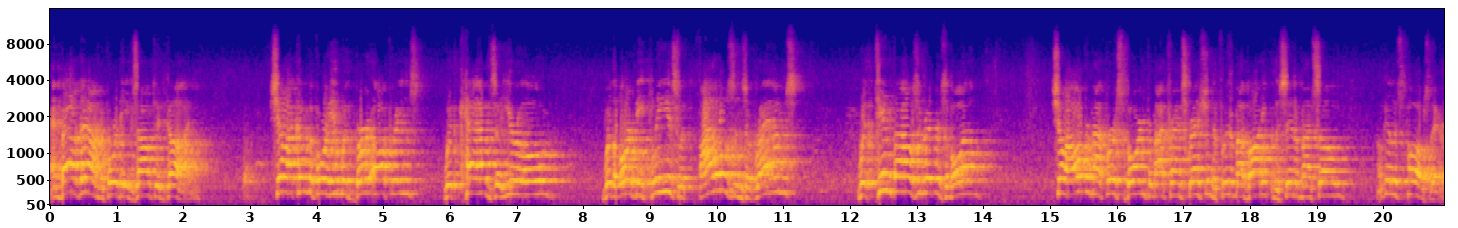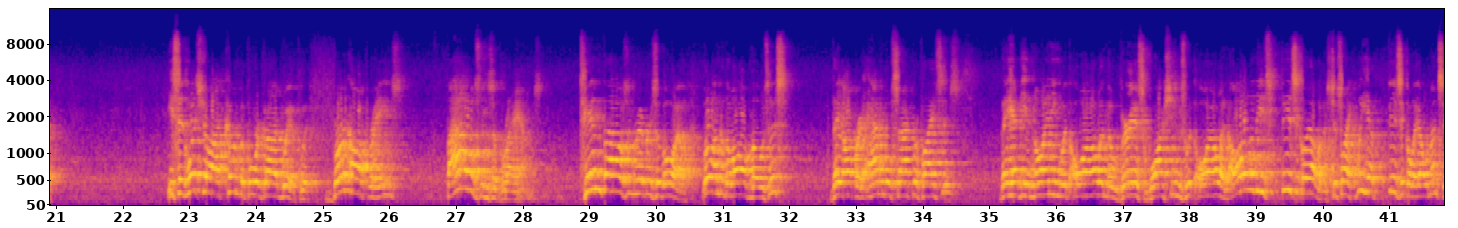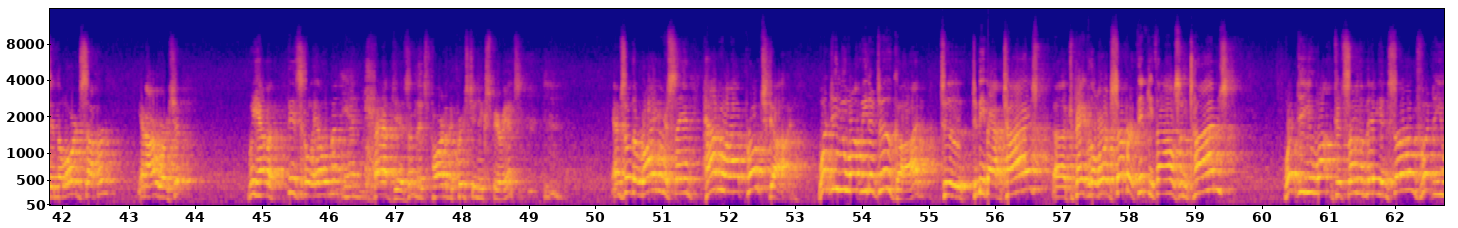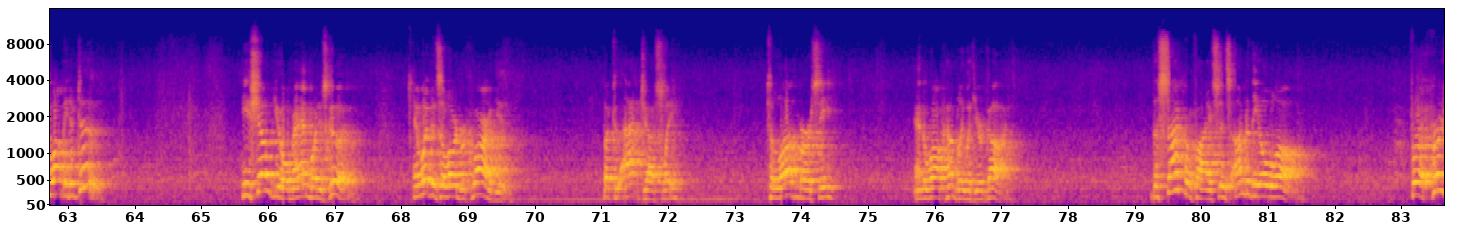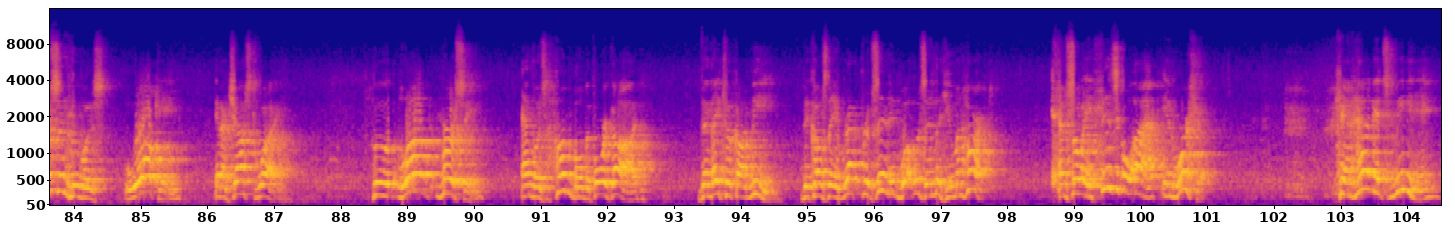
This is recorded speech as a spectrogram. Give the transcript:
and bow down before the exalted God? Shall I come before him with burnt offerings, with calves a year old? Will the Lord be pleased with thousands of rams, with 10,000 rivers of oil? Shall I offer my firstborn for my transgression, the fruit of my body for the sin of my soul? Okay, let's pause there. He said, What shall I come before God with? With burnt offerings, thousands of rams, 10,000 rivers of oil. Well, under the law of Moses, they offered animal sacrifices. They had the anointing with oil and the various washings with oil and all of these physical elements, just like we have physical elements in the Lord's Supper, in our worship. We have a physical element in baptism that's part of the Christian experience. And so the writer is saying, How do I approach God? What do you want me to do, God? To, to be baptized? Uh, to pay for the Lord's Supper 50,000 times? What do you want to sing a million songs? What do you want me to do? He showed you, O oh man, what is good. And what does the Lord require of you? But to act justly, to love mercy, and to walk humbly with your God. The sacrifices under the old law for a person who was walking in a just way, who loved mercy and was humble before God, then they took on meaning because they represented what was in the human heart. And so a physical act in worship can have its meaning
